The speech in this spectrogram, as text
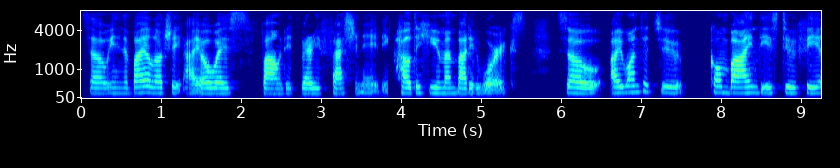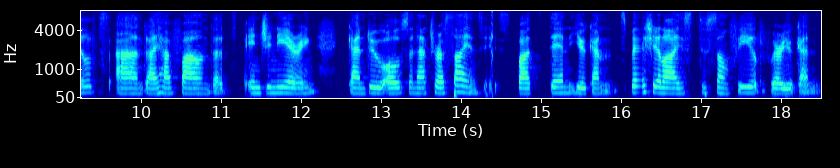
So in the biology, I always found it very fascinating how the human body works. So I wanted to combine these two fields and I have found that engineering can do also natural sciences, but then you can specialize to some field where you can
